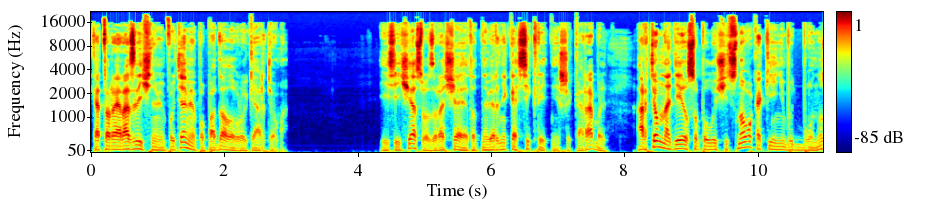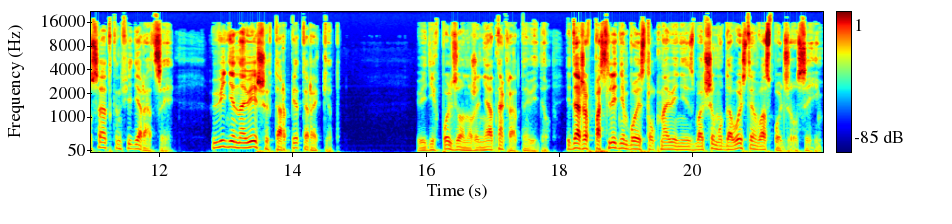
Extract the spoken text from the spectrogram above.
которая различными путями попадала в руки Артема. И сейчас, возвращая этот наверняка секретнейший корабль, Артем надеялся получить снова какие-нибудь бонусы от конфедерации в виде новейших торпед и ракет. Ведь их пользу он уже неоднократно видел, и даже в последнем боестолкновении с большим удовольствием воспользовался ими.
